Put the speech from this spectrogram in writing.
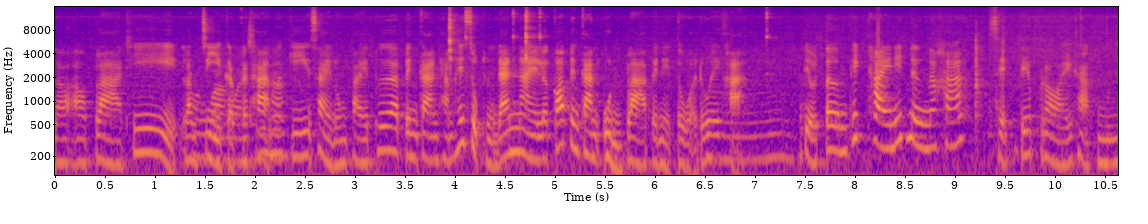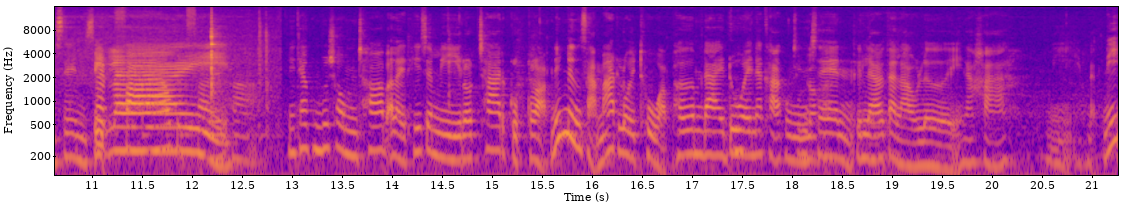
เราเอาปลาที่เราจีกับกระทะวางไว้ใช่ไหมคะเมื่อกี้ใส่ลงไป เพื่อเป็นการทำให้สุกถึงด้านใน แล้วก็เป็นการอุ่นปลาไปในตัวด้วยค่ะอืมเดี๋ยวเติมพริกไทยนิดนึงนะคะ เสร็จเรียบร้อยค่ะคุณวุ้นเส้นเสร็จแล้วปิดปิดไฟไฟค่ะนี่ถ้าคุณผู้ชมชอบอะไรที่จะมีรสชาติกรุบกรอบนิดนึงสามารถโรยถั่วเพิ่มได้ด้วยนะคะ คุณวุ้นเส้นคือแล้วแต่เราเลยนะคะนี่แบบนี้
